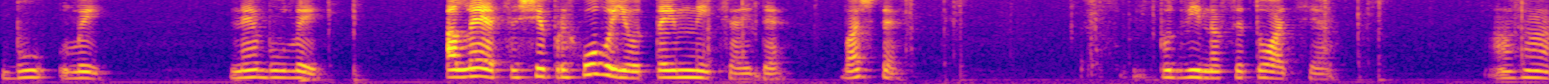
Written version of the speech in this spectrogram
були. Не були. Але це ще приховує, от таємниця йде. Бачите? подвійна ситуація. Ага.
